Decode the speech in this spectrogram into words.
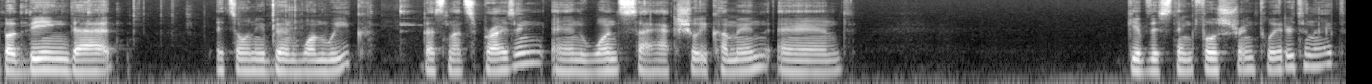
but being that it's only been one week that's not surprising. And once I actually come in and give this thing full strength later tonight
